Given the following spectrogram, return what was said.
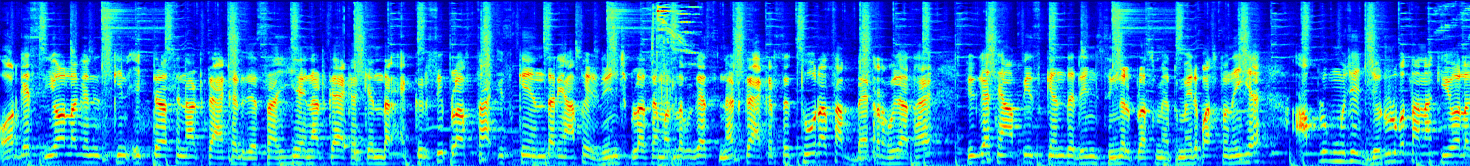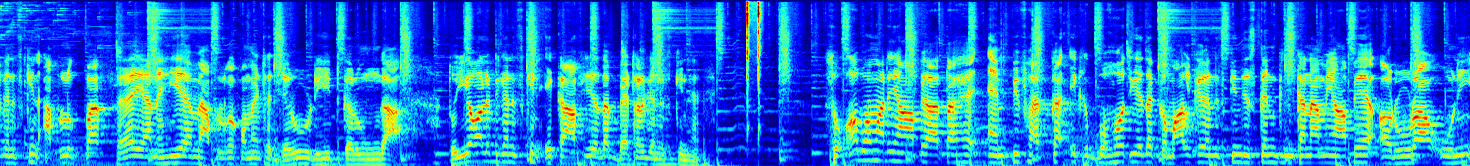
और गैस ये वाला गन स्किन एक तरह से नट क्रैकर जैसा ही है। नट क्रैकर के अंदर एक्यूरेसी प्लस था, इसके अंदर यहाँ पे रेंज प्लस है। मतलब गैस नट क्रैकर से थोड़ा सा बेटर हो जाता है, क्योंकि गैस यहाँ पे इसके अंदर रेंज सिंगल प्लस में है। तो मेरे पास तो नहीं है। आप लोग मुझे ज़रूर बताना कि ये वाला गन स्किन आप लोग के पास है या नहीं है। मैं आप लोग का कॉमेंट ज़रूर रीड करूँगा। तो ये वाला भी गन स्किन एक काफ़ी ज़्यादा बेटर गन स्किन है। सो so, अब हमारे यहाँ पे आता है एम पी फाइव का एक बहुत ही ज़्यादा कमाल का गन स्किन जिस गन का नाम यहाँ पे है अरोरा ओनी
